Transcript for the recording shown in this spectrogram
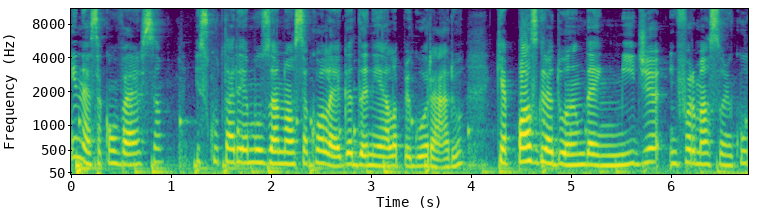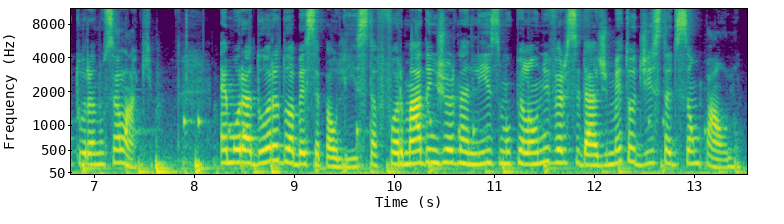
E nessa conversa, escutaremos a nossa colega Daniela Pegoraro, que é pós-graduanda em Mídia, Informação e Cultura no CELAC. É moradora do ABC Paulista, formada em jornalismo pela Universidade Metodista de São Paulo.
